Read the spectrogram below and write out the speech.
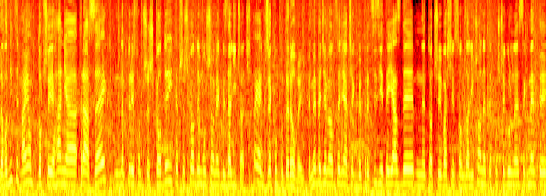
Zawodnicy mają do przejechania trasę, na której są przeszkody i te przeszkody muszą jakby zaliczać, tak jak w grze komputerowej. My będziemy oceniać jakby precyzję tej jazdy, to czy właśnie są zaliczone te poszczególne segmenty,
